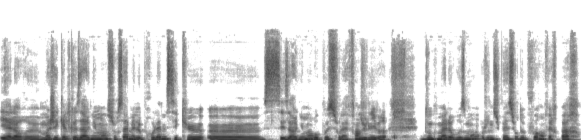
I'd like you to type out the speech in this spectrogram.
Et alors, moi, j'ai quelques arguments sur ça, mais le problème, c'est que ces arguments reposent sur la fin du livre. Donc, malheureusement, je ne suis pas sûre de pouvoir en faire part.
